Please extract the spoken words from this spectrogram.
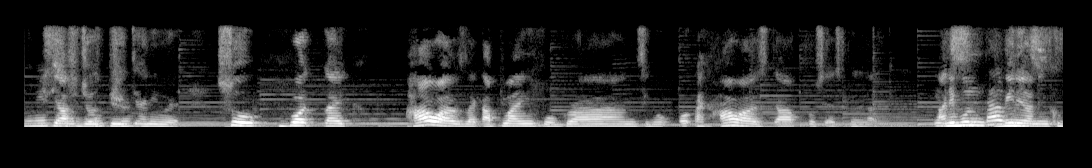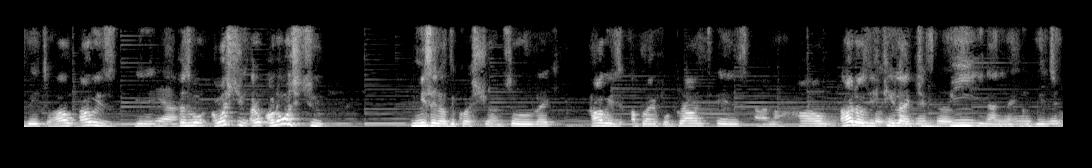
You you still have to just do it anyway. So, but like, how was like applying for grants, you know, or, like how has that process been like? And even being in an incubator, how how is being, Yeah. first of all, I want you, I don't, I don't want you to miss any of the question. So, like, how is applying for grant is, and how how does it feel like to be in an in an incubator?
